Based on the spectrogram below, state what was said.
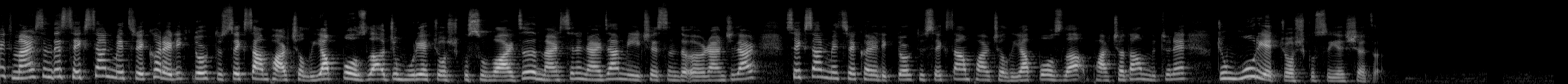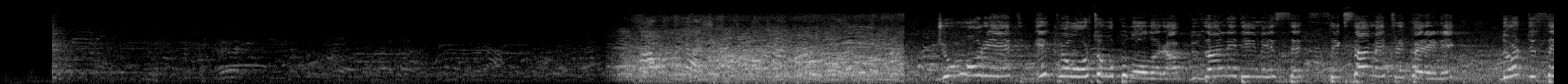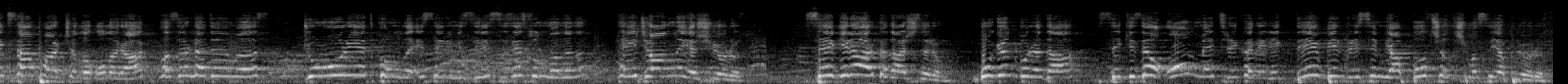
Evet Mersin'de 80 metrekarelik 480 parçalı yapbozla Cumhuriyet coşkusu vardı. Mersin'in Erdemli ilçesinde öğrenciler 80 metrekarelik 480 parçalı yapbozla parçadan bütüne Cumhuriyet coşkusu yaşadı. Cumhuriyet İlk ve Ortaokulu olarak düzenlediğimiz se- 80 metrekarelik 480 parçalı olarak hazırladığımız Cumhuriyet konulu eserimizi size sunmanın heyecanını yaşıyoruz. Sevgili arkadaşlarım, bugün burada 8'e 10 metrekarelik dev bir resim yapboz çalışması yapıyoruz.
